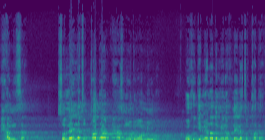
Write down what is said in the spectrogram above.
Hamza. So Laylatul Qadr has more than one meaning. Who could give me another meaning of Laylatul Qadr?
